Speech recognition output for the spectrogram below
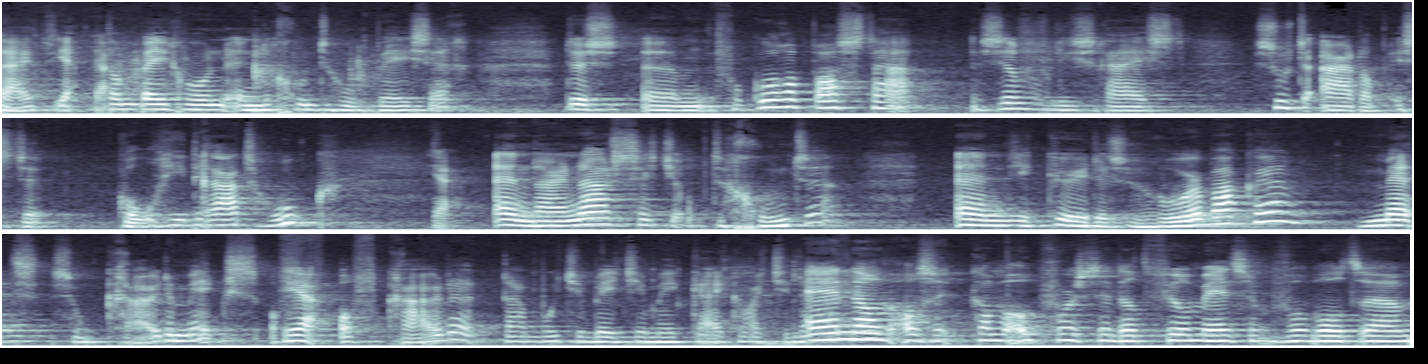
Altijd, ja. Ja. Dan ben je gewoon in de groentehoek bezig. Dus ehm volkorenpasta, zilvervliesrijst, zoete aardappel is de koolhydraathoek. Ja. En daarnaast zit je op de groenten. En die kun je dus roerbakken met zo'n kruidenmix of, Ja. of kruiden. Daar moet je een beetje mee kijken wat je lekker En dan, als ik kan me ook voorstellen dat veel mensen bijvoorbeeld ehm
